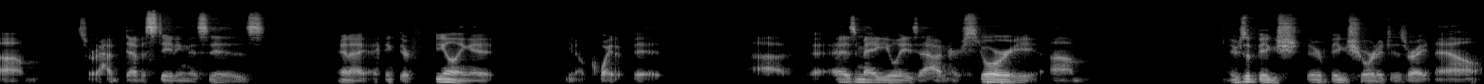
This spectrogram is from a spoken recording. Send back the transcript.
um, sort of how devastating this is. And I, I, think they're feeling it, you know, quite a bit. Uh, as Maggie lays out in her story, um, there's a big sh- there are big shortages right now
